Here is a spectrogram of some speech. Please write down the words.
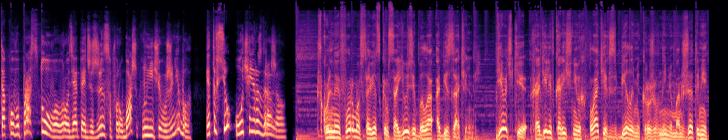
такого простого, вроде, опять же, джинсов и рубашек, ну ничего же не было. Это все очень раздражало. Школьная форма в Советском Союзе была обязательной. Девочки ходили в коричневых платьях с белыми кружевными манжетами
